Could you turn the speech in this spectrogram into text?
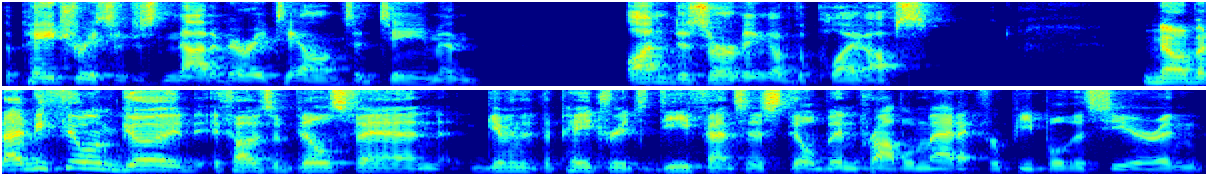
the Patriots are just not a very talented team and undeserving of the playoffs. No, but I'd be feeling good if I was a Bills fan, given that the Patriots defense has still been problematic for people this year and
